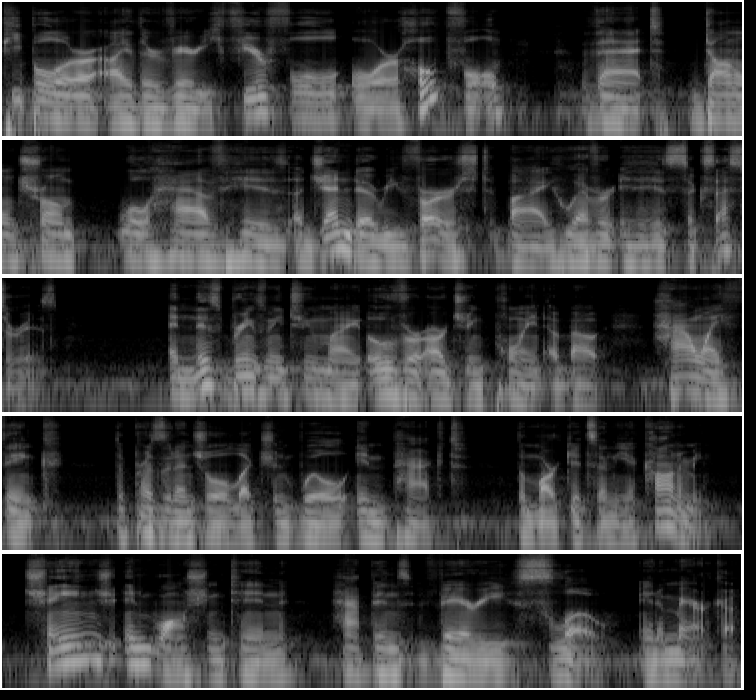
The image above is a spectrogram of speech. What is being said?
people are either very fearful or hopeful that Donald Trump will have his agenda reversed by whoever his successor is. And this brings me to my overarching point about how I think the presidential election will impact the markets and the economy. Change in Washington happens very slow in America.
